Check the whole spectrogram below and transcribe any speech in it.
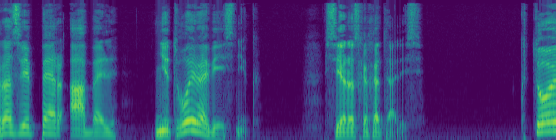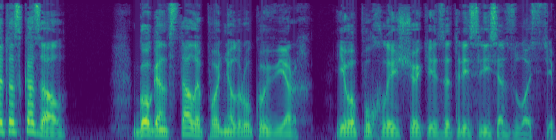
разве Пер Абель не твой ровесник?» Все расхохотались. «Кто это сказал?» Гоган встал и поднял руку вверх. Его пухлые щеки затряслись от злости.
